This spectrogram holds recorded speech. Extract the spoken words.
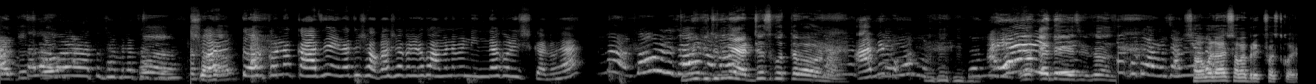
এত ঝামেলা থাকবে না। শোন তোর কোনো কাজে না তুই সকাল সকাল এরকম আমার নামে নিন্দা করিস কেন হ্যাঁ তুমি কিছু তুমি অ্যাডজাস্ট করতে পারো না আমি সকালবেলা সবাই ব্রেকফাস্ট করে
